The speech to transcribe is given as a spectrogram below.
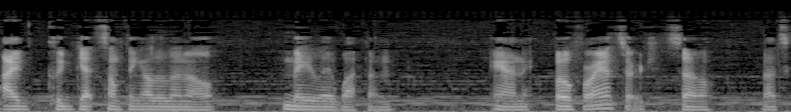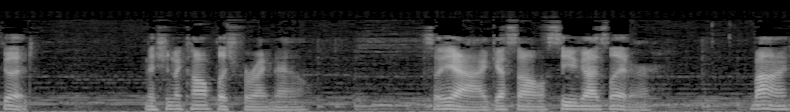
I could get something other than a melee weapon, and both were answered. So that's good. Mission accomplished for right now. So yeah, I guess I'll see you guys later. Bye.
